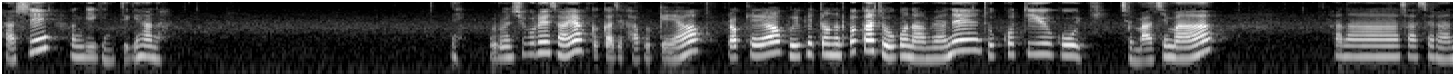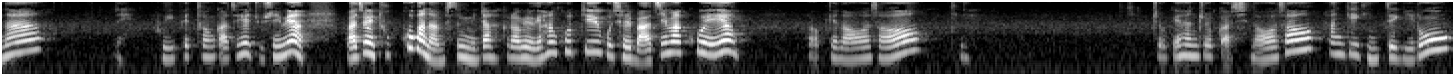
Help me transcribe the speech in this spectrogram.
다시 한기 긴뜨기 하나. 네, 이런 식으로 해서요. 끝까지 가볼게요. 이렇게요. V 패턴으로 끝까지 오고 나면은 두 코 띄우고 제 마지막 하나, 사슬 하나, 네, V 패턴까지 해주시면 마지막에 두 코가 남습니다. 그러면 여기 한 코 띄우고 제일 마지막 코에요. 이렇게 넣어서 쪽에 한 줄까지 넣어서 한기 긴뜨기로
